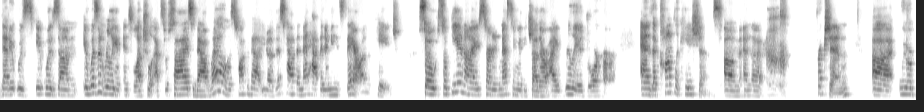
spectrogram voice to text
that it was it was um, it wasn't really an intellectual exercise about well let's talk about you know this happened that happened. I mean it's there on the page. So sofia and i started messing with each other. I really adore her. And the complications um, and the friction uh, we were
